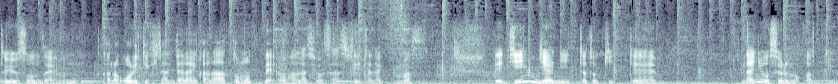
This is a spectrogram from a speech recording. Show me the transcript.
という存在のねから降りてきたんじゃないかなと思ってお話をさせていただきます。で神社に行った時って何をするのかっていう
